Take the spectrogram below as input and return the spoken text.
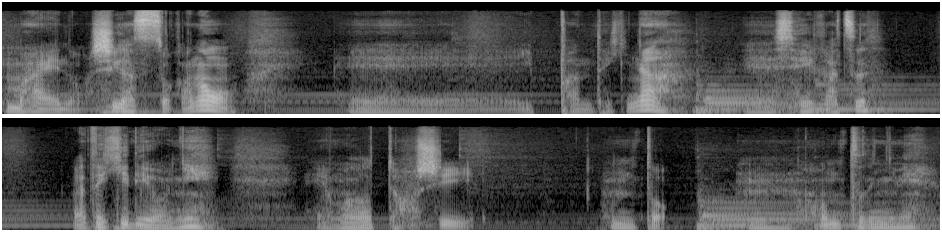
前の4月とかの、え、一般的な、え、生活ができるように、戻ってほしい。本当、うん、本当にね。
